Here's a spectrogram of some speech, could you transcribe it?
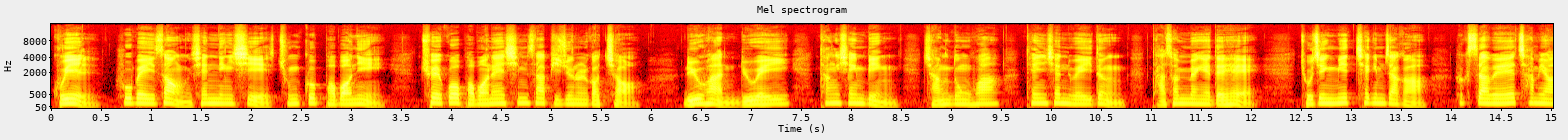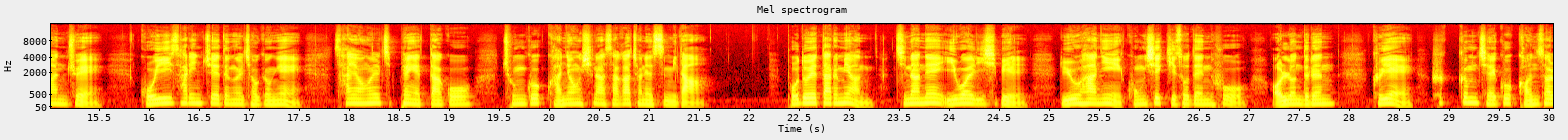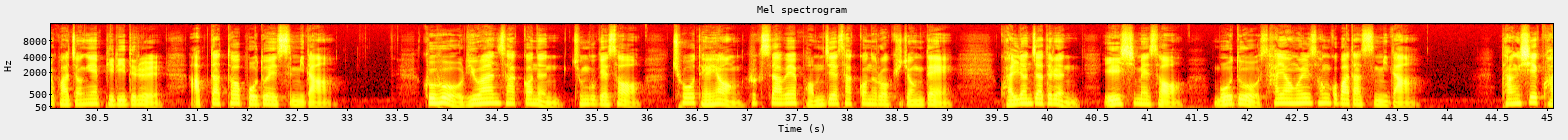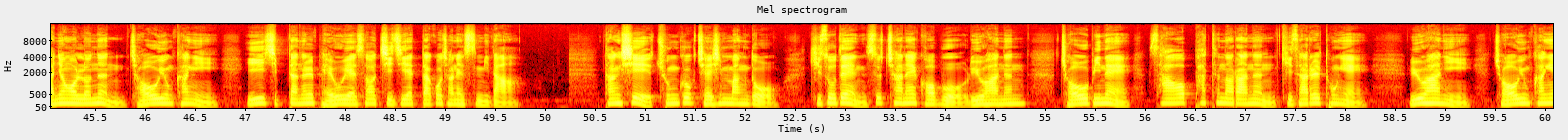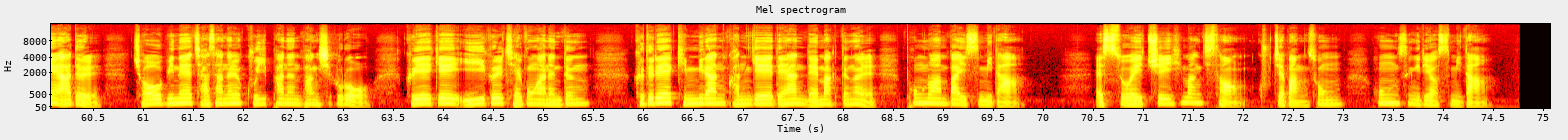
9일 후베이성 셴닝시 중급 법원이 최고 법원의 심사 비준을 거쳐 류한, 류웨이, 탕셴빙, 장동화, 텐셴웨이 등 5명에 대해 조직 및 책임자가 흑사회에 참여한 죄, 고의 살인죄 등을 적용해 사형을 집행했다고 중국 관영 신화사가 전했습니다. 보도에 따르면 지난해 2월 20일 류한이 공식 기소된 후 언론들은 그의 흑금 제국 건설 과정의 비리들을 앞다퉈 보도했습니다. 그 후 류한 사건은 중국에서 초대형 흑사회 범죄 사건으로 규정돼 관련자들은 1심에서 모두 사형을 선고받았습니다. 당시 관영 언론은 저우융캉이 이 집단을 배후에서 지지했다고 전했습니다. 당시 중국 재신망도 기소된 수찬의 거부 류한은 저우빈의 사업 파트너라는 기사를 통해 류한이 저우융캉의 아들 저우빈의 자산을 구입하는 방식으로 그에게 이익을 제공하는 등 그들의 긴밀한 관계에 대한 내막 등을 폭로한 바 있습니다. SOH 희망지성 국제방송 홍승일이었습니다.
